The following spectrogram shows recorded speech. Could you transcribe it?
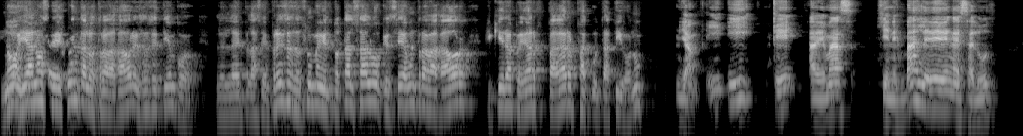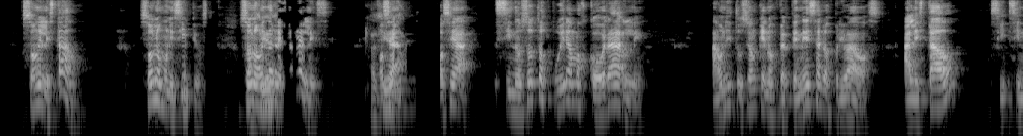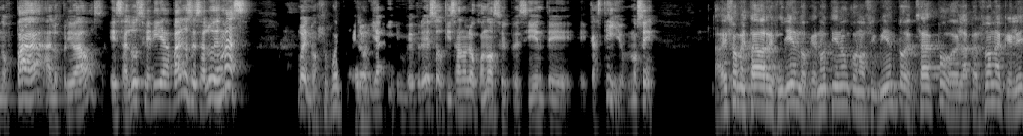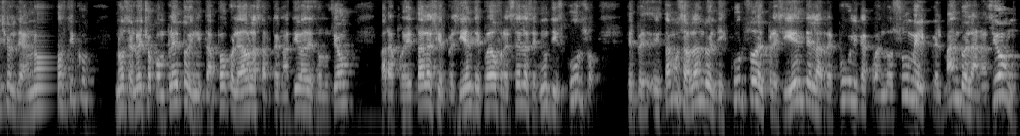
No, ya no se descuenta a los trabajadores hace tiempo. las empresas asumen el total salvo que sea un trabajador que quiera pagar, pagar facultativo, ¿no? Ya, y, y que además quienes más le deben a salud son el Estado, son los municipios, son los gobiernos regionales. o sea, o sea, si nosotros pudiéramos cobrarle a una institución que nos pertenece a los privados, al Estado, si, nos paga a los privados, esa salud sería varios de saludes más. Bueno, pero, pero, eso quizá no lo conoce el presidente eh, Castillo, no sé. A eso me estaba refiriendo, que no tiene un conocimiento exacto de la persona que le ha hecho el diagnóstico, no se lo ha hecho completo y ni tampoco le ha dado las alternativas de solución para proyectarlas y el presidente puede ofrecerlas en un discurso estamos hablando del discurso del presidente de la República cuando asume el, mando de la nación.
